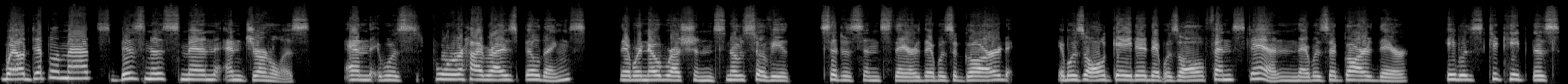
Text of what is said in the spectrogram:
Well, diplomats, businessmen, and journalists. And it was four high rise buildings. There were no Russians, no Soviet citizens there. There was a guard. It was all gated. It was all fenced in. There was a guard there he was to keep this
